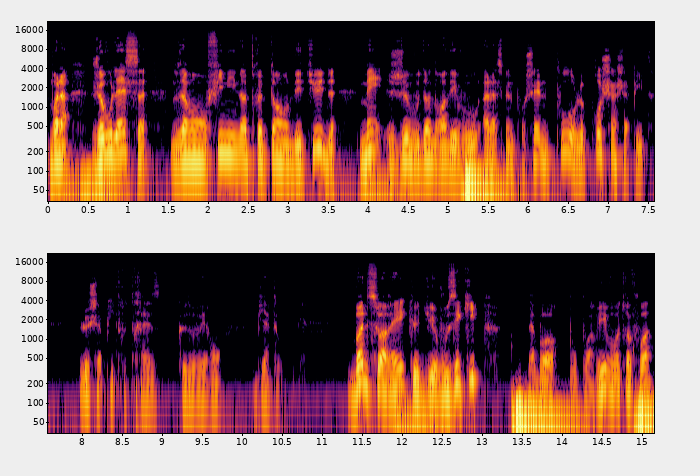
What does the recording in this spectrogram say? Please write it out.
Voilà, je vous laisse. Nous avons fini notre temps d'étude, mais je vous donne rendez-vous à la semaine prochaine pour le prochain chapitre, le chapitre 13, que nous verrons bientôt. Bonne soirée, que Dieu vous équipe, d'abord pour pouvoir vivre votre foi,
